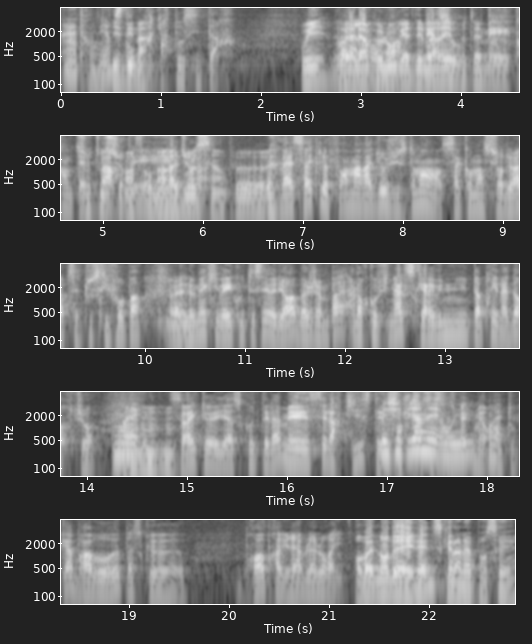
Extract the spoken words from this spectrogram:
ah trop bien. il se démarque. Part aussi tard. Oui, Voilà, elle est un peu moi, longue à démarrer peut-être. Mais quand elle Surtout part, sur un format radio, voilà. c'est un peu. Bah, c'est vrai que le format radio, justement, ça commence sur du rap, c'est tout ce qu'il faut pas. Ouais. Le mec, il va écouter ça, il va dire, ah bah j'aime pas. Alors qu'au final, ce qui arrive une minute après, il adore, tu vois. Ouais. Mm, mm. C'est vrai qu'il y a ce côté-là, mais c'est l'artiste. Et Mais j'ai bien ça se respecte, mais ouais. en tout cas, bravo eux, parce que propre, agréable à l'oreille. On va demander à Hélène ce qu'elle en a pensé.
